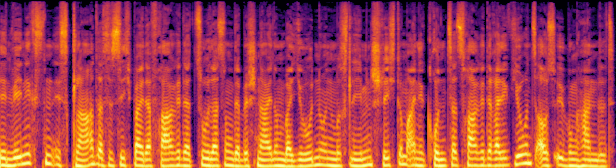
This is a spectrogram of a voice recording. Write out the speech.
Den wenigsten ist klar, dass es sich bei der Frage der Zulassung der Beschneidung bei Juden und Muslimen schlicht um eine Grundsatzfrage der Religionsausübung handelt.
